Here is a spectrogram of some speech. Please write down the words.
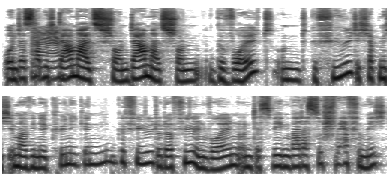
Und das habe ich damals schon, damals schon gewollt und gefühlt. Ich habe mich immer wie eine Königin gefühlt oder fühlen wollen. Und deswegen war das so schwer für mich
